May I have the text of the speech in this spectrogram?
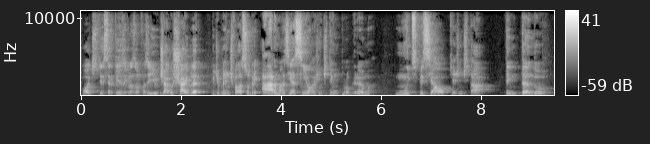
pode ter certeza que nós vamos fazer. E o Thiago Scheibler pediu pra gente falar sobre armas. E assim, ó, a gente tem um programa muito especial que a gente tá tentando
